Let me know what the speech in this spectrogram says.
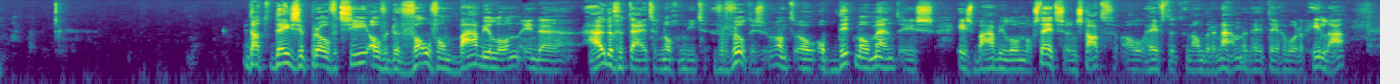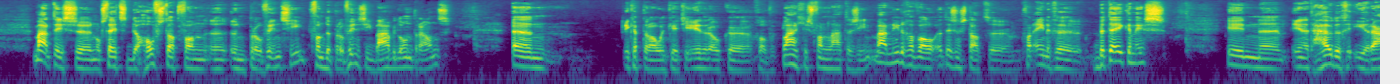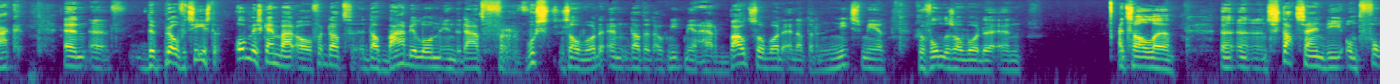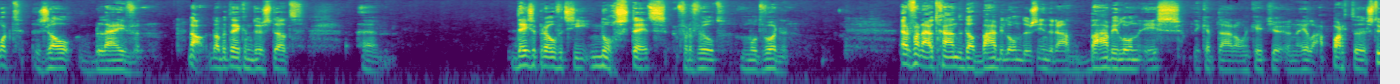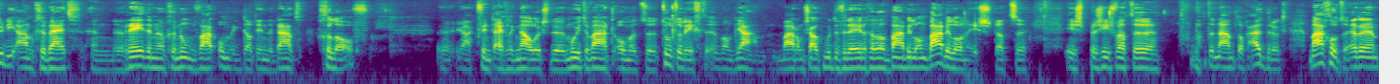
Dat deze profetie over de val van Babylon in de huidige tijd nog niet vervuld is. Want op dit moment is, is Babylon nog steeds een stad, al heeft het een andere naam. Het heet tegenwoordig Hilla. Maar het is uh, nog steeds de hoofdstad van uh, een provincie, van de provincie Babylon trouwens. En ik heb er al een keertje eerder ook, uh, geloof ik, plaatjes van laten zien. Maar in ieder geval, het is een stad van enige betekenis in, in het huidige Irak. En de profetie is er onmiskenbaar over dat, dat Babylon inderdaad verwoest zal worden. En dat het ook niet meer herbouwd zal worden. En dat er niets meer gevonden zal worden. En het zal uh, een, een, stad zijn die ontvolkt zal blijven. Nou, dat betekent dus dat uh, deze profetie nog steeds vervuld moet worden. Ervan uitgaande dat Babylon dus inderdaad Babylon is. Ik heb daar al een keertje een hele aparte studie aan gewijd. En de redenen genoemd waarom ik dat inderdaad geloof. Uh, ja, ik vind het eigenlijk nauwelijks de moeite waard om het uh, toe te lichten. Want ja, waarom zou ik moeten verdedigen dat Babylon Babylon is? Dat uh, is precies wat, wat de naam toch uitdrukt. Maar goed, er,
